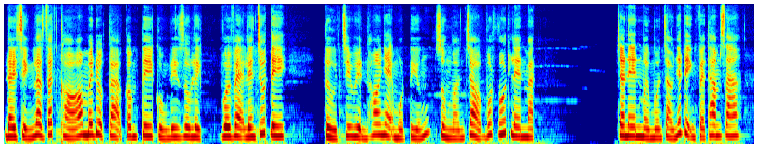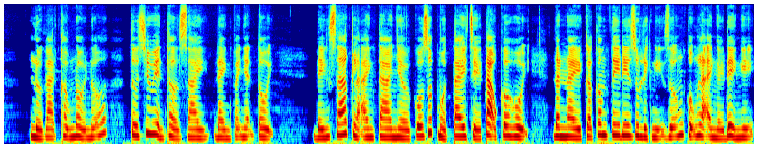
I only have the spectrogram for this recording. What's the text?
đây chính là rất khó mới được cả công ty cùng đi du lịch, vui vẻ lên chút đi. Từ chi Uyển ho nhẹ một tiếng, dùng ngón trỏ vút vút lên mặt. Cho nên mới muốn cháu nhất định phải tham gia lừa gạt không nổi nữa, từ chi huyền thở dài, đành phải nhận tội. Đến xác là anh ta nhờ cô giúp một tay chế tạo cơ hội. Lần này cả công ty đi du lịch nghỉ dưỡng cũng là anh ấy đề nghị.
